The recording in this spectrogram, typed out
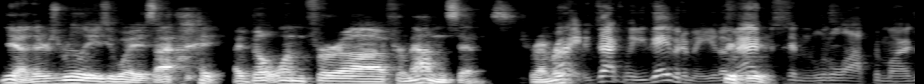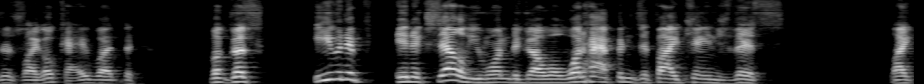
yeah. There's really easy ways. I I, I built one for uh for Madden Sims. Remember? Right, exactly. You gave it to me. The Madden Sim little optimizer. It's like okay, but because even if in Excel you wanted to go, well, what happens if I change this? Like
